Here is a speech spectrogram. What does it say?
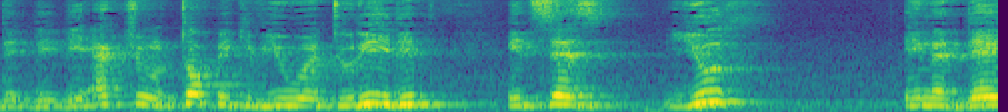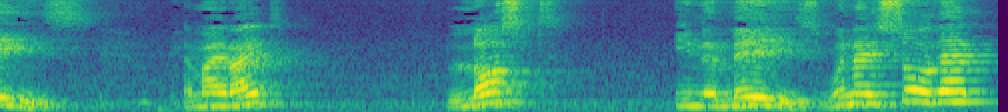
the, the, the, actual topic, if you were to read it, it says youth in a daze. Am I right? Lost in a maze. When I saw that,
